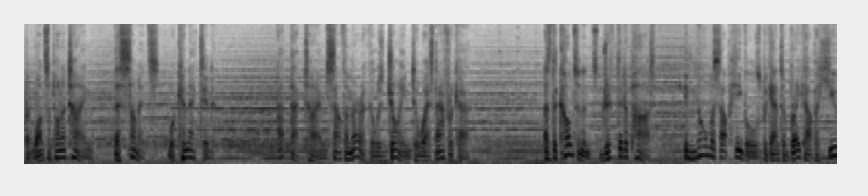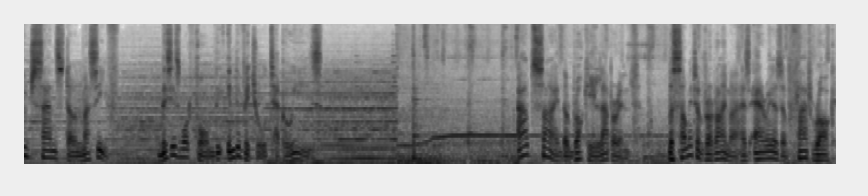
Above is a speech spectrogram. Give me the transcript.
but once upon a time, their summits were connected. At that time, South America was joined to West Africa. As the continents drifted apart, enormous upheavals began to break up a huge sandstone massif. This is what formed the individual tepuis. Outside the rocky labyrinth, the summit of Roraima has areas of flat rock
